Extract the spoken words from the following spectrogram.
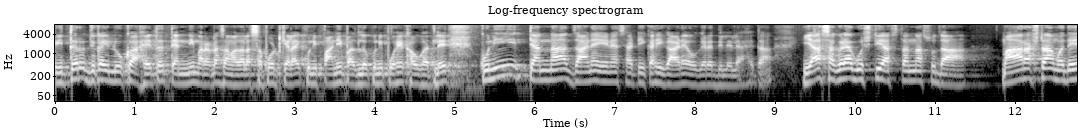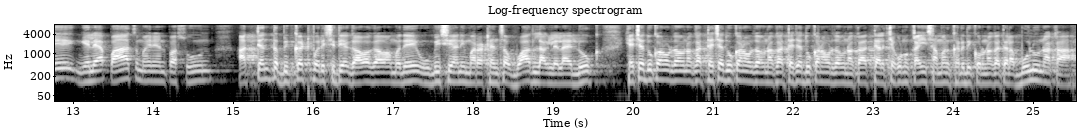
इतर जे काही लोक आहेत त्यांनी मराठा समाजाला सपोर्ट केला आहे कुणी पाणी पाजलं कुणी पोहे खाऊ घातले कुणी त्यांना जाण्या येण्यासाठी काही गाड्या वगैरे दिलेल्या आहेत. या सगळ्या गोष्टी असताना सुद्धा महाराष्ट्रामध्ये गेल्या पाच महिन्यांपासून अत्यंत बिकट परिस्थिती आहे. गावागावामध्ये ओबीसी आणि मराठ्यांचा वाद लागलेला आहे. लोक ह्याच्या दुकानावर जाऊ नका त्याच्या दुकानावर जाऊ नका त्याच्या दुकानावर जाऊ नका त्याच्याकडून काही सामान खरेदी करू नका त्याला बोलू नका.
